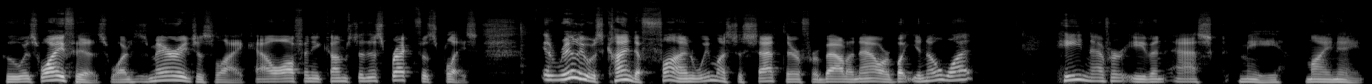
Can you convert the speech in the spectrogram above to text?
who his wife is, what his marriage is like, how often he comes to this breakfast place. It really was kind of fun. We must have sat there for about an hour, but you know what? He never even asked me my name.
